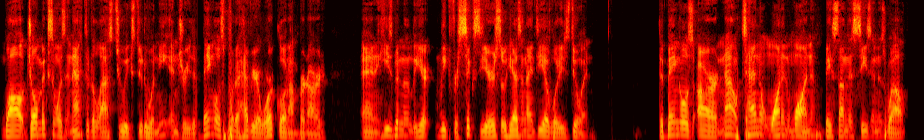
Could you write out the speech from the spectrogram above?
while Joe Mixon was inactive the last two weeks due to a knee injury, the Bengals put a heavier workload on Bernard. And he's been in the league for six years, so he has an idea of what he's doing. The Bengals are now 10 1 and 1 based on this season as well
